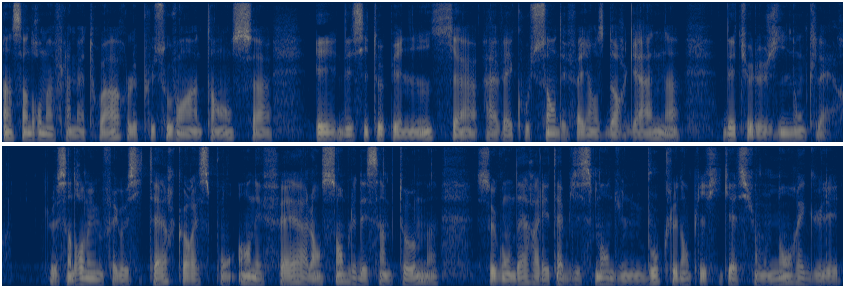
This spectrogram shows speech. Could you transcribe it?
un syndrome inflammatoire, le plus souvent intense, et des cytopénies avec ou sans défaillance d'organes, d'étiologie non claire. Le syndrome hémophagocytaire correspond en effet à l'ensemble des symptômes secondaires à l'établissement d'une boucle d'amplification non régulée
